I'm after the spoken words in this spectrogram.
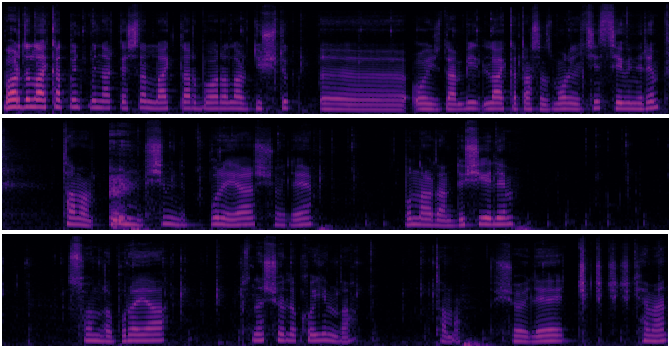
Bu arada like atmayı unutmayın arkadaşlar. Like'lar bu aralar düştük. Ee, o yüzden bir like atarsanız moral için sevinirim. Tamam. Şimdi buraya şöyle bunlardan düşeyelim. Sonra buraya Üstüne şöyle koyayım da. Tamam. Şöyle çık çık çık çık hemen.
